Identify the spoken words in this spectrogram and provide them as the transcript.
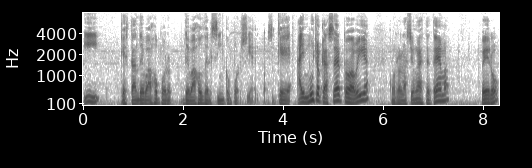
y que están debajo por debajo del 5%. Así que hay mucho que hacer todavía con relación a este tema, pero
